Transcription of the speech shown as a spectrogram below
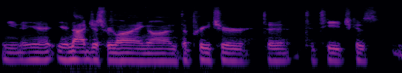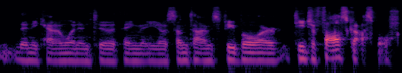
you know you're you're not just relying on the preacher to to teach because then he kind of went into a thing that you know sometimes people are teach a false gospel.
